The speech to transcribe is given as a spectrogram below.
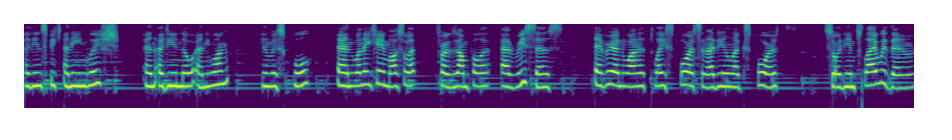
I didn't speak any English, and I didn't know anyone in my school. And when I came, also, at, for example, at recess, everyone wanted to play sports, and I didn't like sports, so I didn't play with them.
